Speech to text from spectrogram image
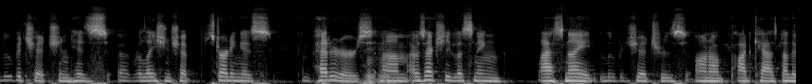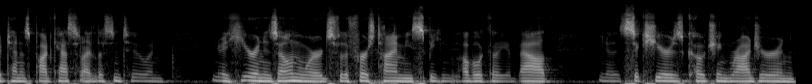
Ljubicic and his uh, relationship starting as competitors. Mm-hmm. Um, I was actually listening last night. Ljubicic was on a podcast, another tennis podcast that I listened to, and you know, hear in his own words for the first time he's speaking mm-hmm. publicly about you know six years coaching Roger and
